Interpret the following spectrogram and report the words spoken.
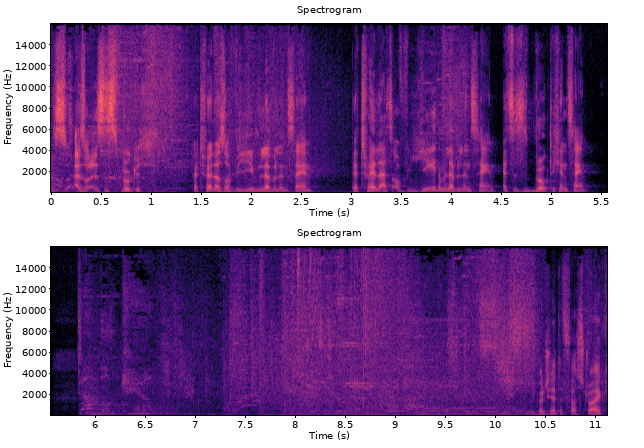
Ist, also, es ist wirklich. Der Trailer ist auf jedem Level insane. Der Trailer ist auf jedem Level insane. Es ist wirklich insane. Ich wünsche, ich hätte First Strike.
